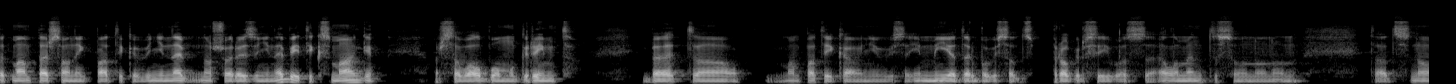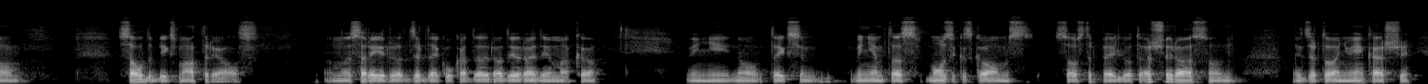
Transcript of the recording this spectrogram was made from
bet man personīgi patika. Viņi ne, nu, šoreiz viņi nebija tik smagi ar savu albumu Grimt. Bet uh, man patīk, kā viņi visi iedarbo visādus progresīvos elementus un, un, un tāds, nu, saudabīgs materiāls. Un es arī ir dzirdēju kaut kādā radio raidījumā, ka viņi, nu, teiksim, viņiem tās mūzikas gaumas savstarpēji ļoti atšķirās, un līdz ar to viņi vienkārši, um,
